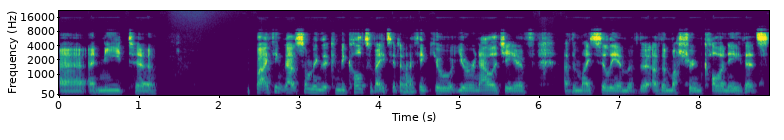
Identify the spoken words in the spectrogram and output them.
uh, a need to. But I think that's something that can be cultivated, and I think your your analogy of of the mycelium of the of the mushroom colony that's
